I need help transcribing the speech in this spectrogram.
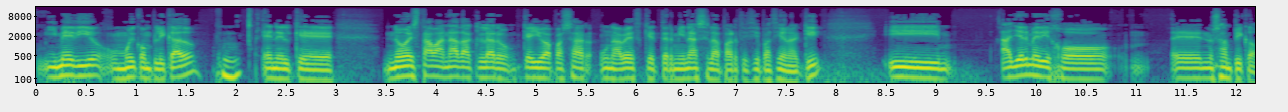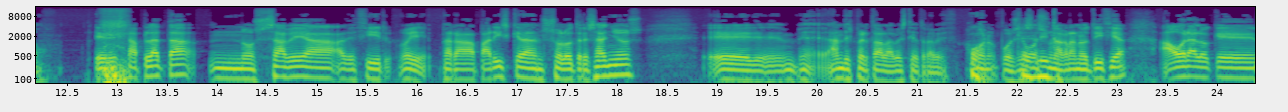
y medio muy complicado, en el que no estaba nada claro qué iba a pasar una vez que terminase la participación aquí. Y ayer me dijo, eh, nos han picado. Esta plata nos sabe a, a decir, oye, para París quedan solo tres años eh, han despertado a la bestia otra vez. Oh, bueno, pues esa es una gran noticia. Ahora lo que,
